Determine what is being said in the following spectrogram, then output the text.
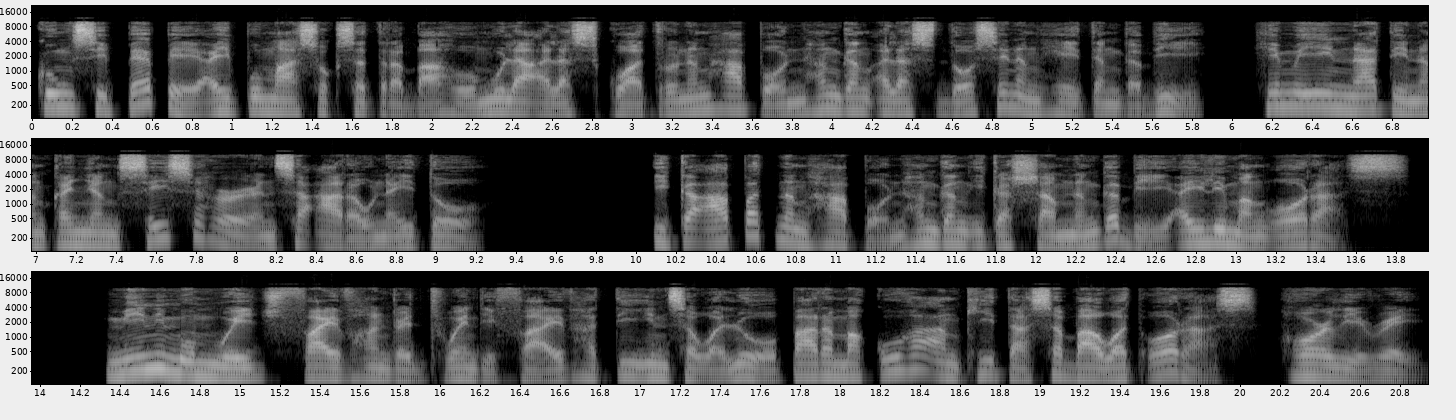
Kung si Pepe ay pumasok sa trabaho mula alas 4 ng hapon hanggang alas 12 ng hetang gabi, Himayin natin ang kanyang sasahuran sa araw na ito. Ikaapat ng hapon hanggang ikasyam ng gabi ay limang oras. Minimum wage 525 hatiin sa walo para makuha ang kita sa bawat oras, hourly rate.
